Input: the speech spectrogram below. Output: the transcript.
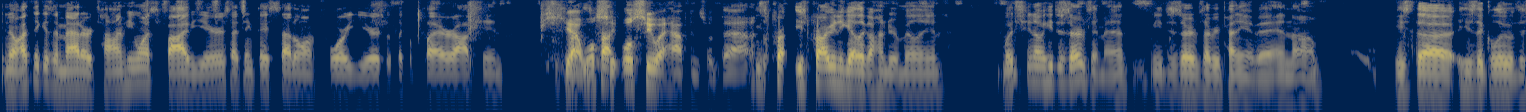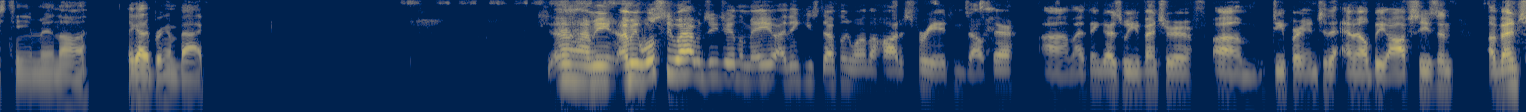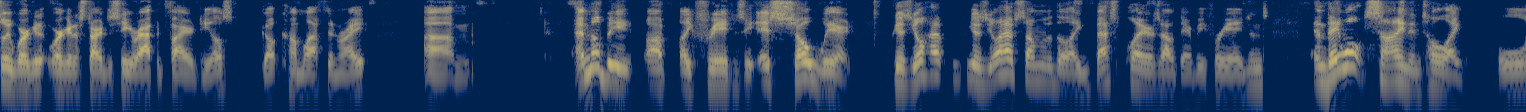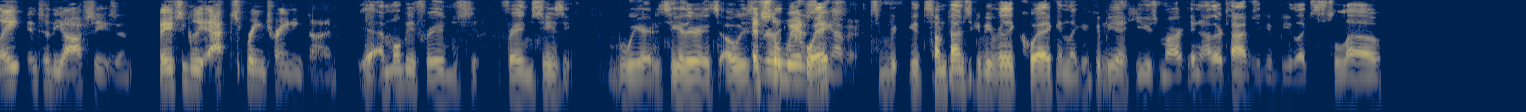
You know, I think it's a matter of time. He wants five years. I think they settle on four years with like a player option. Yeah, we'll pro- see. We'll see what happens with that. He's pro- he's probably gonna get like a hundred million which you know he deserves it, man. He deserves every penny of it, and um, he's the he's the glue of this team, and uh, they got to bring him back. Uh, I mean, I mean, we'll see what happens. DJ LeMahieu, I think he's definitely one of the hottest free agents out there. Um, I think as we venture um, deeper into the MLB offseason, eventually we're we're going to start to see rapid fire deals go come left and right. Um, MLB uh, like free agency is so weird because you'll have because you'll have some of the like best players out there be free agents, and they won't sign until like late into the offseason, basically at spring training time. Yeah, MLB free agency free agency is weird. It's either it's always it's really the weirdest quick. thing ever. It's, it's sometimes it could be really quick and like it could be a huge market, and other times it could be like slow.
